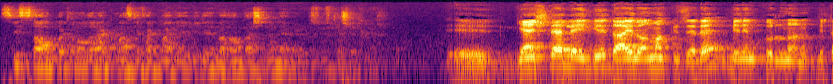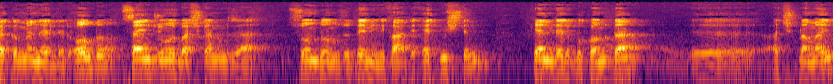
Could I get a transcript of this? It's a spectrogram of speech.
Siz Sağlık Bakanı olarak maske takma ile ilgili vatandaşlara ne öneriyorsunuz? Teşekkürler. Ee, gençlerle ilgili dahil olmak üzere bilim kurulunun bir takım önerileri oldu. Sayın Cumhurbaşkanımıza sunduğumuzu demin ifade etmiştim. Kendileri bu konuda e, açıklamayı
